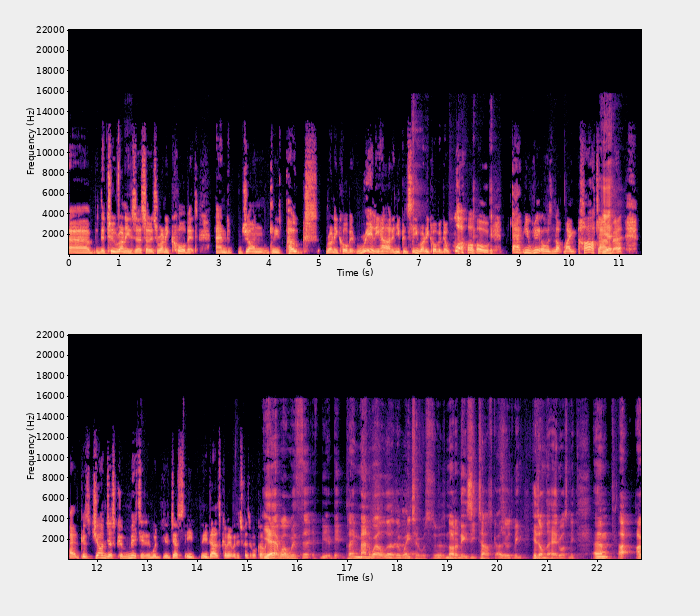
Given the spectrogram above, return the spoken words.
uh, the two Ronnies. Uh, so it's Ronnie Corbett and John Cleese pokes Ronnie Corbett really hard, and you can see Ronnie Corbett go, "Whoa, that you really almost knocked my heart out yeah. there," because John just committed and would just he, he does commit with his physical comedy. Yeah, well, with uh, playing Manuel uh, the waiter was not an easy task either. He was being hit on the head, wasn't he? Um, I, I,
